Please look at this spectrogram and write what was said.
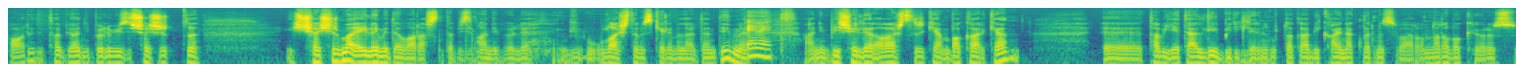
Fare de tabii hani böyle bizi şaşırttı şaşırma eylemi de var aslında bizim hani böyle ulaştığımız kelimelerden değil mi? Evet. Hani bir şeyler araştırırken bakarken e, tabii yeterli değil bilgilerimiz mutlaka bir kaynaklarımız var onlara bakıyoruz.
